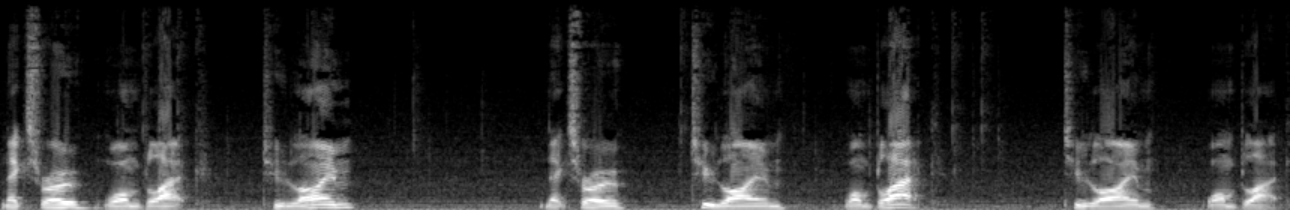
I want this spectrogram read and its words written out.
Next row, one black, two lime. Next row, two lime, one black two lime, one black.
